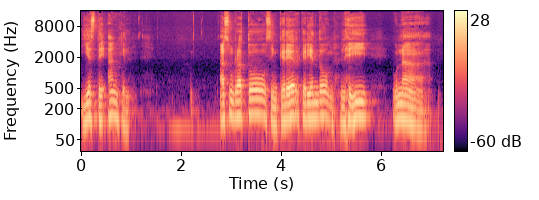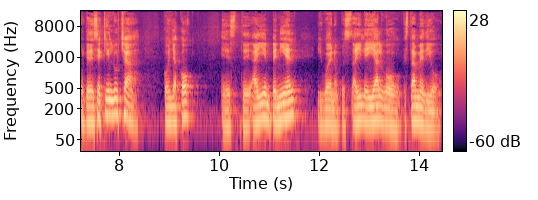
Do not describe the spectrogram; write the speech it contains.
y este ángel. Hace un rato, sin querer, queriendo, leí una, porque decía quién lucha con Jacob, este, ahí en Peniel, y bueno, pues ahí leí algo que está medio,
